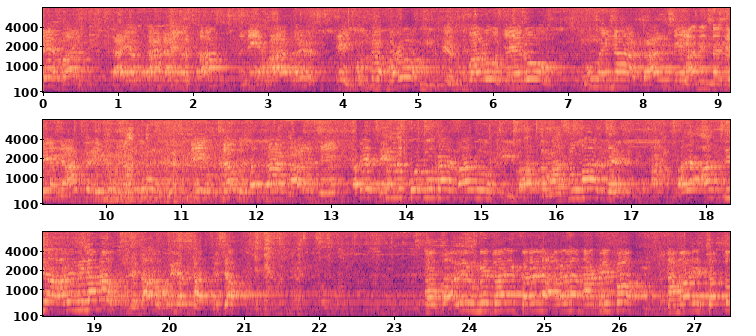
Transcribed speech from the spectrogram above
એ ભાઈ ડાયો થા ડાયો થા અને હા કર. એ છોકરા ફરો એ રૂપારો ચહેરો શું એના ગાલ છે. આની જ નજર એ નાક એનું નમણું એ ગુલાબ સરખા ગાલ છે. અરે દિલ પોતું થાય મારું. શું માલ છે? અરે આજથી આ ને તારો તિરસ્કાર છે તો ભાવિ ઉમેદવારી કરેલા આવેલા નાગરિકો, તમારી સત્તો,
